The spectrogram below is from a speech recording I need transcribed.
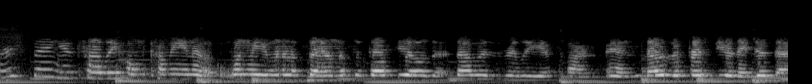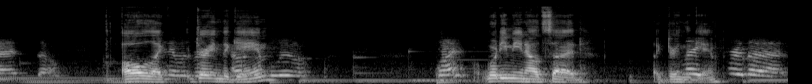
first thing is probably homecoming. uh, When we went outside on the football field, that was really fun, and that was the first year they did that. So Oh, like and it was during the like, of game? What? What do you mean outside? Like during the like game? for the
